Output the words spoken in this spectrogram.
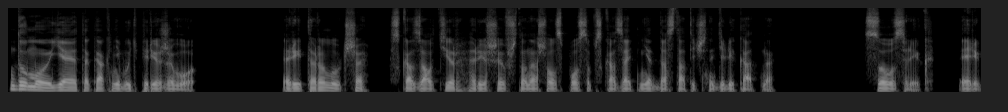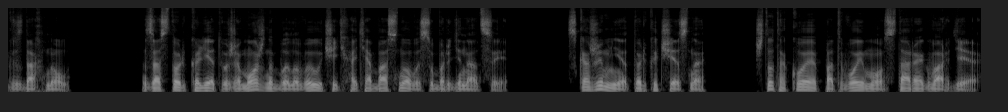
Думаю, я это как-нибудь переживу. Риттер лучше, сказал Тир, решив, что нашел способ сказать «нет» достаточно деликатно. Суслик, Эрик вздохнул. За столько лет уже можно было выучить хотя бы основы субординации. Скажи мне, только честно, что такое, по-твоему, старая гвардия?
